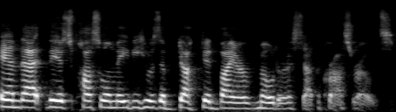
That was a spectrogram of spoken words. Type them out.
and that it's possible maybe he was abducted by a motorist at the crossroads.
